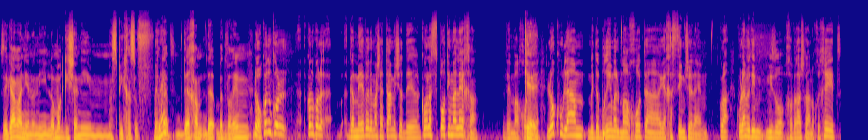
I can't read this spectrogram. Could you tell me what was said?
זה גם מעניין, אני לא מרגיש שאני מספיק חשוף. אתה באמת? יודע, דרך, דרך, בדברים... לא, קודם כל, קודם כל, גם מעבר למה שאתה משדר, כל הספוטים עליך. ומערכות... כן. לא כולם מדברים על מערכות היחסים שלהם. כולם, כולם יודעים מי זו חברה שלך הנוכחית,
